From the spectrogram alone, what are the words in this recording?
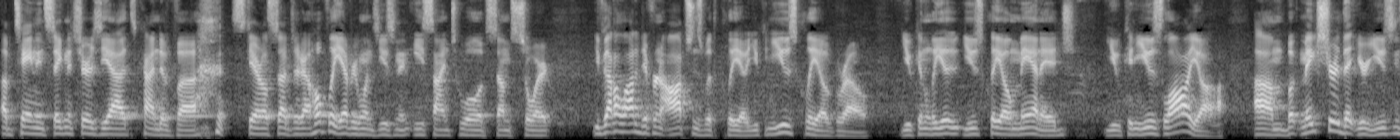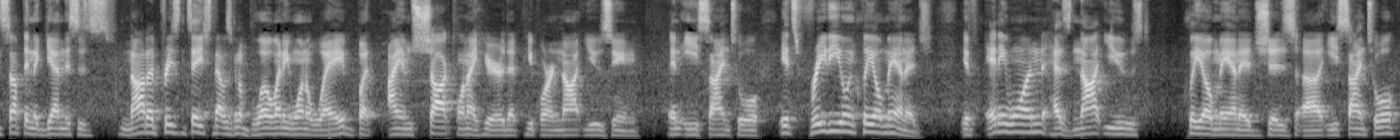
obtaining signatures, yeah, it's kind of a sterile subject. Hopefully everyone's using an e-sign tool of some sort. You've got a lot of different options with Clio. You can use Clio Grow. You can use Clio Manage. You can use LawYaw. Um, but make sure that you're using something. Again, this is not a presentation that was going to blow anyone away, but I am shocked when I hear that people are not using an e-sign tool. It's free to you in Clio Manage. If anyone has not used Clio Manage's uh, e-sign tool,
